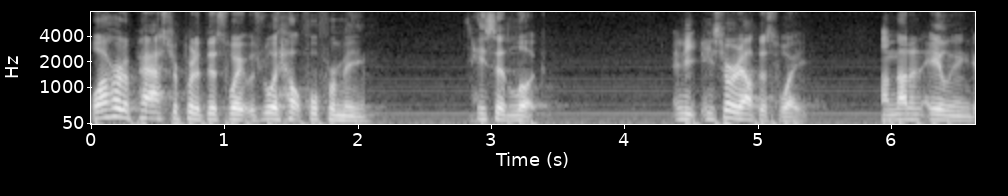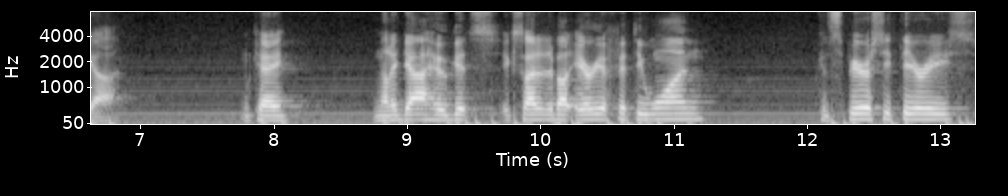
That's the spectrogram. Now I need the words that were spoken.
Well, I heard a pastor put it this way. It was really helpful for me. He said, Look, and he, started out this way I'm not an alien guy. Okay? I'm not a guy who gets excited about Area 51, conspiracy theories.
